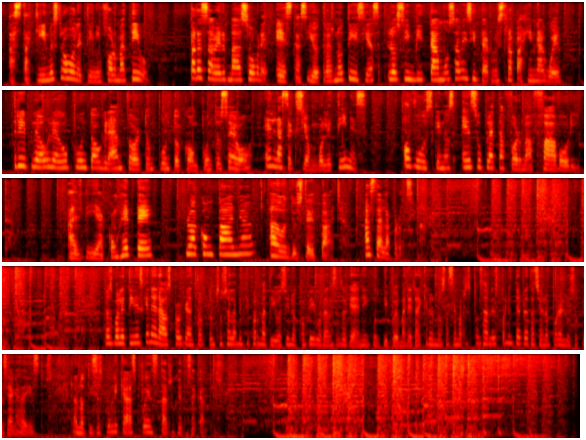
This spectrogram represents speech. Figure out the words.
Hasta aquí nuestro boletín informativo. Para saber más sobre estas y otras noticias, los invitamos a visitar nuestra página web www.grandthornton.com.co en la sección Boletines o búsquenos en su plataforma favorita. Al día con GT lo acompaña a donde usted vaya. Hasta la próxima. Los boletines generados por Grant Thornton son solamente informativos y no configuran asesoría de ningún tipo, de manera que no nos hacemos responsables por la interpretación o por el uso que se haga de estos. Las noticias publicadas pueden estar sujetas a cambios.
